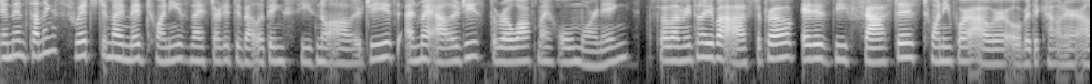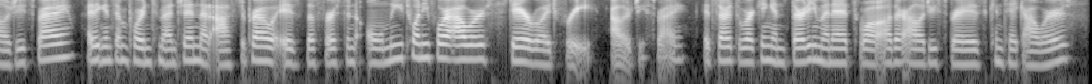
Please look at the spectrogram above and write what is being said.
And then something switched in my mid 20s and I started developing seasonal allergies, and my allergies throw off my whole morning. So, let me tell you about Astepro. It is the fastest 24 hour over the counter allergy spray. I think it's important to mention that Astepro is the first and only 24 hour steroid free allergy spray. It starts working in 30 minutes while other allergy sprays can take hours.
